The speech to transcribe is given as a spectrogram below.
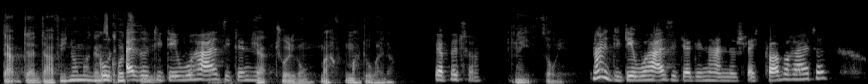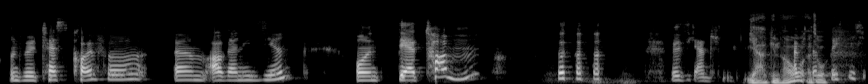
da, da, darf ich noch mal ganz gut, kurz? Also die DUH sieht den. Ja, Entschuldigung, mach, mach du weiter. Ja, bitte. Nee, sorry. Nein, die DUH sieht ja den Handel schlecht vorbereitet und will Testkäufe ähm, organisieren. Und der Tom will sich anschließen. Ja, genau. Habe ich also, das richtig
